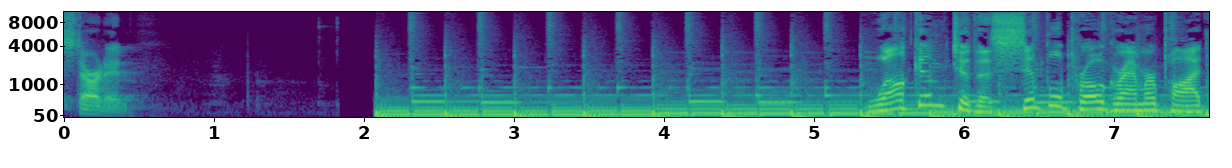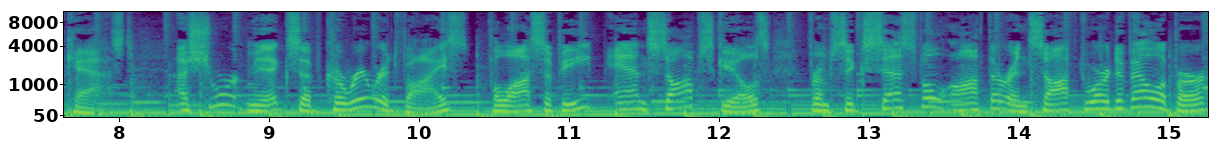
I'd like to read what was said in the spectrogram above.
started. Welcome to the Simple Programmer Podcast, a short mix of career advice, philosophy, and soft skills from successful author and software developer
